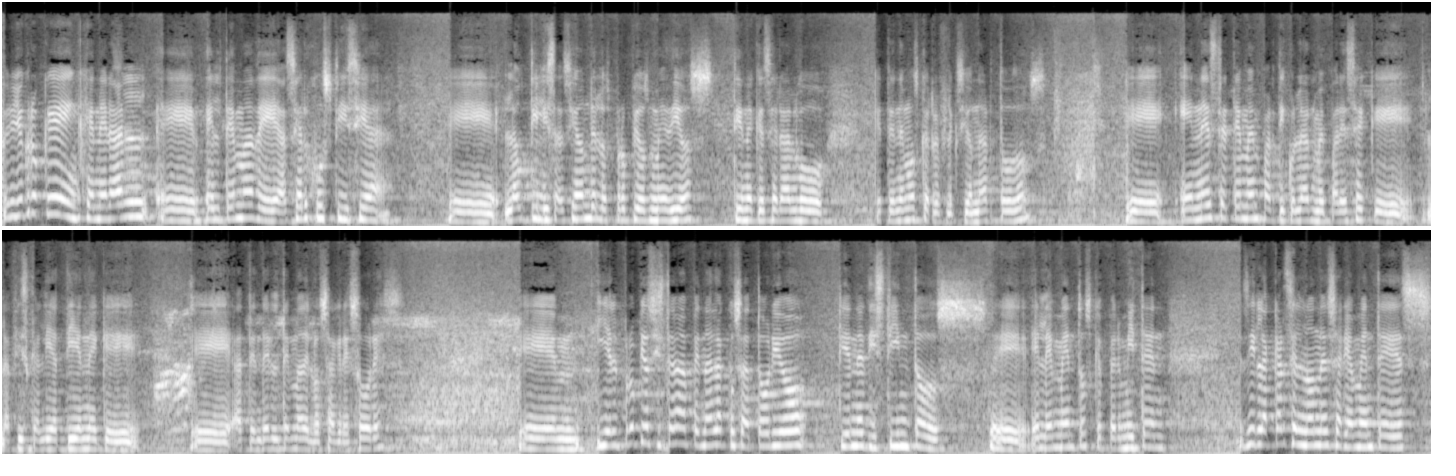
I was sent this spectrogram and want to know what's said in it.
Pero yo creo que en general eh, el tema de hacer justicia eh, la utilización de los propios medios tiene que ser algo que tenemos que reflexionar todos. En este tema en particular me parece que la Fiscalía tiene que atender el tema de los agresores. Eh, y el propio sistema penal acusatorio tiene distintos eh, elementos que permiten, es decir, la cárcel no necesariamente es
